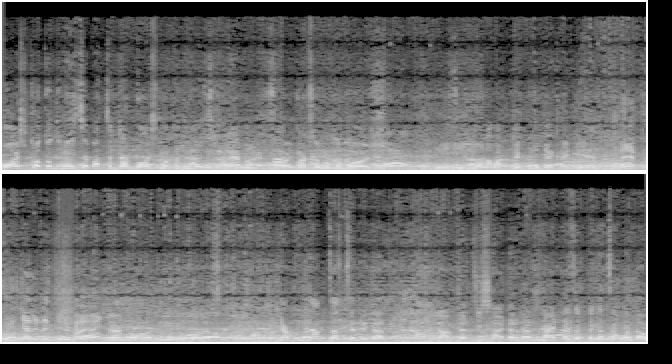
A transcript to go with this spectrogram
বয়স কতদিন হয়েছে বাচ্চাটার? বয়স কতদিন হয়েছে? ছয় মাসের মতো বয়স। তলাবারটা একটু দেখাই দিয়ে। কেমন দাম চাচ্ছেন এটার দাম চাচ্ছি ষাট হাজার। ষাট হাজার টাকা চাওয়া দাও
